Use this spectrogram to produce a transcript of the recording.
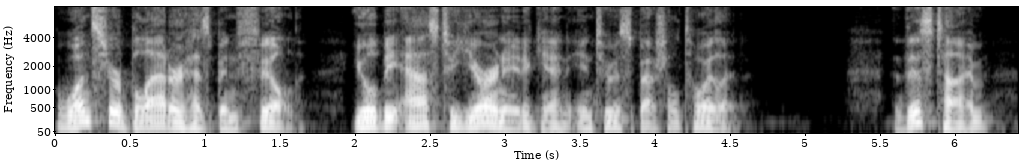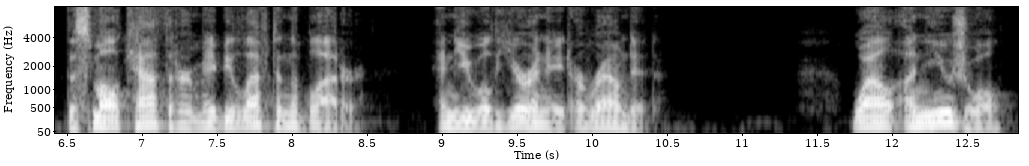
Once your bladder has been filled, you will be asked to urinate again into a special toilet. This time, the small catheter may be left in the bladder, and you will urinate around it. While unusual,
